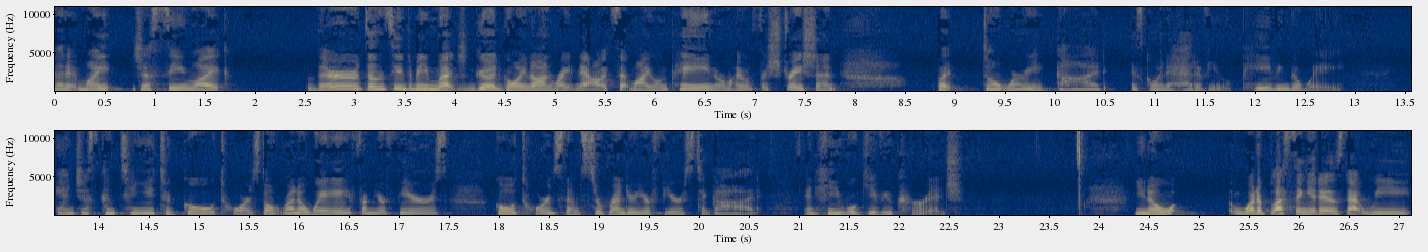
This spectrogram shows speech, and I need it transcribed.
that it might just seem like there doesn't seem to be much good going on right now except my own pain or my own frustration. But don't worry. God is going ahead of you, paving the way. And just continue to go towards. Don't run away from your fears. Go towards them. Surrender your fears to God and He will give you courage. You know, what a blessing it is that we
